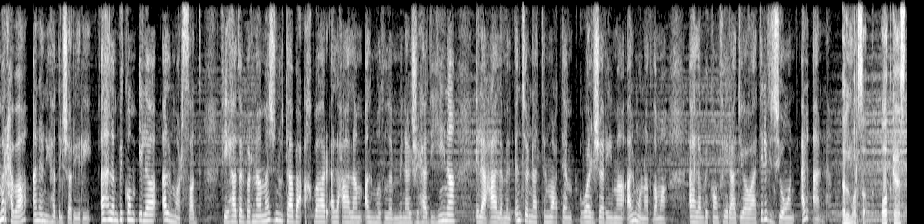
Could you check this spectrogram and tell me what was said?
مرحبا أنا نهاد الجريري. أهلا بكم إلى المرصد. في هذا البرنامج نتابع أخبار العالم المظلم من الجهاديين إلى عالم الإنترنت المعتم والجريمة المنظمة. أهلا بكم في راديو وتلفزيون الآن. المرصد بودكاست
